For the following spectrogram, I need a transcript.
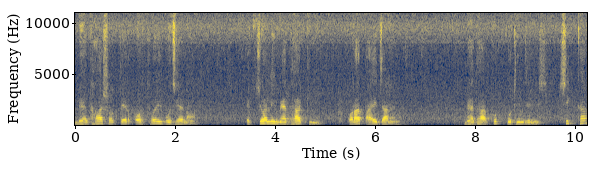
মেধা শব্দের অর্থই বোঝে না। অ্যাকচুয়ালি মেধা কি? ওরা তাই জানে না। মেধা খুব কঠিন জিনিস। শিক্ষা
